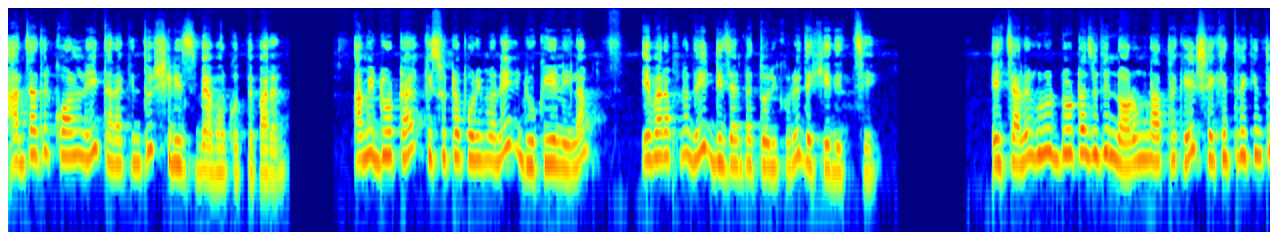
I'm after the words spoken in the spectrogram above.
আর যাদের কল নেই, তারা কিন্তু সিরিঞ্জ ব্যবহার করতে পারেন। আমি ডোটা কিছুটা পরিমাণে ঢুকিয়ে নিলাম। এবার আপনাদের ডিজাইনটা তৈরি করে দেখিয়ে দিচ্ছি। এই চালের গুঁড়োর ডোটা যদি নরম না থাকে, সেক্ষেত্রে কিন্তু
